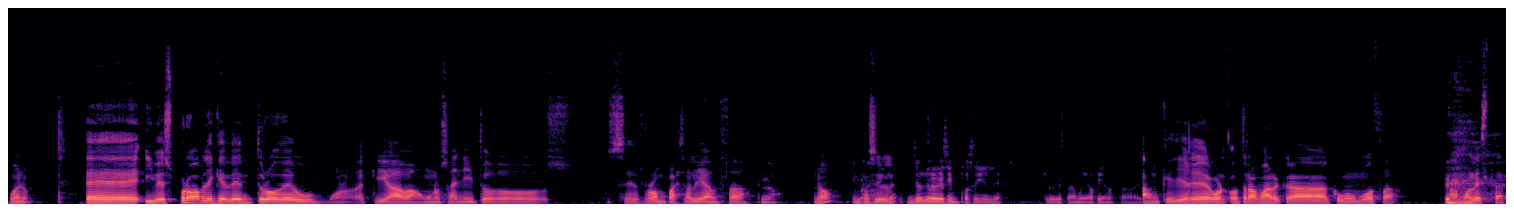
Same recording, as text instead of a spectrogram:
Bueno, eh, ¿y ves probable que dentro de, un- bueno, de aquí a unos añitos se rompa esa alianza? No. ¿No? ¿Imposible? No, yo creo que es imposible. Creo que está muy afianzado ahí. Aunque llegue otra marca como Moza a molestar.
